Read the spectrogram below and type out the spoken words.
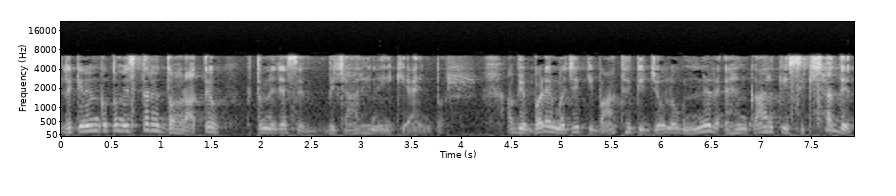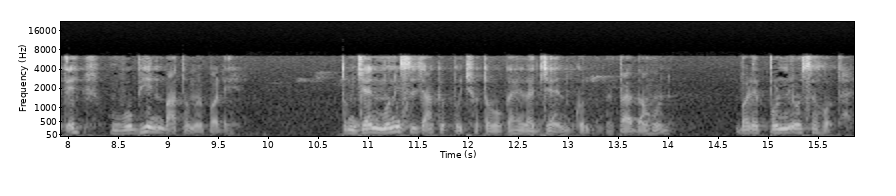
लेकिन इनको तुम इस तरह दोहराते हो कि तुमने जैसे विचार ही नहीं किया इन पर। अब ये बड़े मज़े की बात है कि जो लोग निरअहकार की शिक्षा देते वो भी इन बातों में पड़े। तुम जैन मुनि से जाकर पूछो तो वो कहेगा, जैन कुल में पैदा होना बड़े पुण्यों से होता है।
